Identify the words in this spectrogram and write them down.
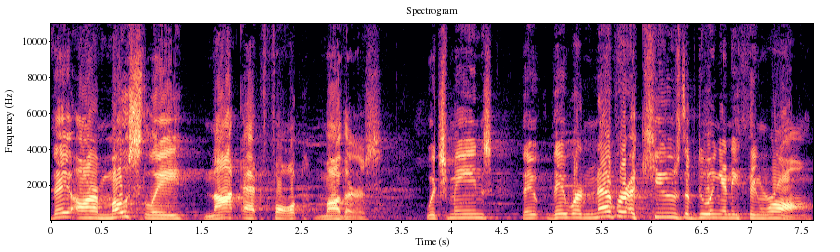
They are mostly not at fault mothers, which means they, they were never accused of doing anything wrong.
